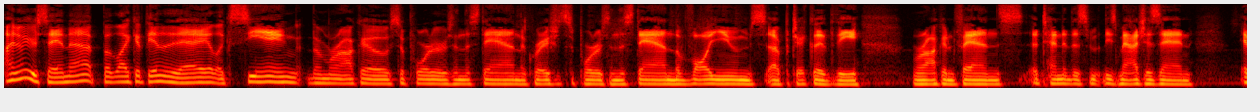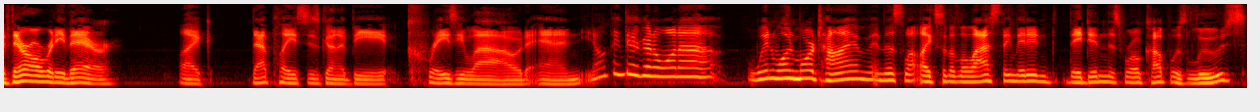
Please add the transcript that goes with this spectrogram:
I know you're saying that, but like at the end of the day, like seeing the Morocco supporters in the stand, the Croatian supporters in the stand, the volumes, uh, particularly the Moroccan fans attended this these matches in, if they're already there, like that place is going to be crazy loud, and you don't think they're going to want to win one more time in this? Like, so the last thing they didn't they did in this World Cup was lose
